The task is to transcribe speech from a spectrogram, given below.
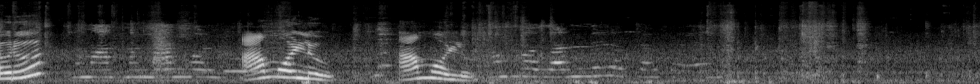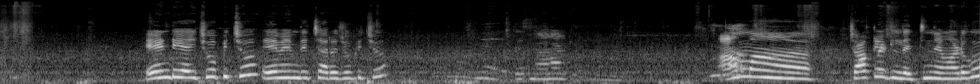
ఎవరు? ఆమ్మోళ్ళు ఆమ్మోళ్ళు ఏంటి అవి చూపించు ఏమేమి తెచ్చారో చూపించు అమ్మ చాక్లెట్లు తెచ్చిందేమో అడుగు?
